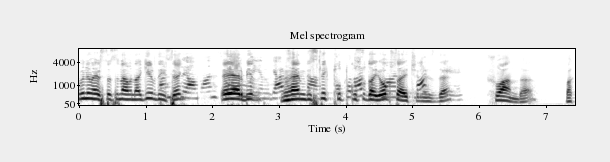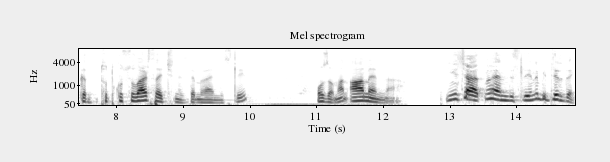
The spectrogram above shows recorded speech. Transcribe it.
Üniversite sınavına girdiysen ya, eğer bir gerçekten. mühendislik tutkusu da yoksa içinizde, ki. şu anda bakın tutkusu varsa içinizde mühendisliğin o zaman amenna. İnşaat mühendisliğini bitirdin.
